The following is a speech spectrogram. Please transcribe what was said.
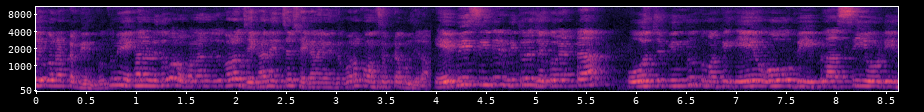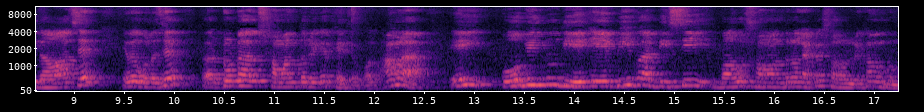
যে কোনো একটা বিন্দু। তুমি এখানে নিতে পারো, ওখানে নিতে পারো, যেখানে ইচ্ছে সেখানে নিতে পারো কনসেপ্টটা বুঝলাম। এবিসিডির ভিতরে যে কোনো একটা ও হচ্ছে বিন্দু তোমাকে A O B plus C O D দেওয়া আছে, এবার বলেছে টোটাল সমান্তরিকের ক্ষেত্রফল। আমরা এই ও বিন্দু দিয়ে এ, বি বা ডিসি বাহু সমান্তরাল একটা সরলরেখা অঙ্কন।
